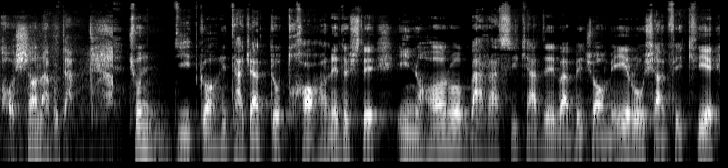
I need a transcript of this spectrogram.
آشنا نبودن. چون دیدگاه تجدد خواهانه داشته اینها رو بررسی کرده و به جامعه روشنفکری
